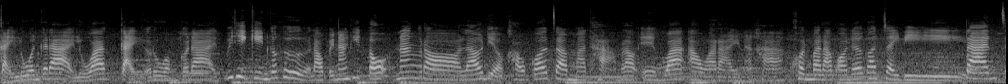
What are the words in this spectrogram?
ไก่ล้วนก็ได้ หรือว่าไก่รวมก็ได้ วิธีกินก็คือเราไปนั่งที่โต๊ะนั่งรอ แล้วเดี๋ยวเขาก็จะมาถามเราเองว่าเอาอะไรนะคะ คนมารับออเดอร์ก็ใจดีร้านเจ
